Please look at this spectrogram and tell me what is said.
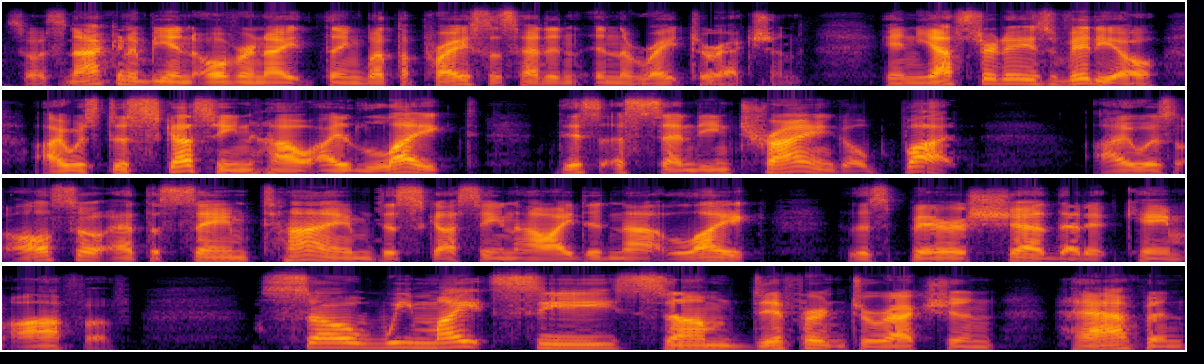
So it's not going to be an overnight thing, but the price is headed in the right direction. In yesterday's video, I was discussing how I liked this ascending triangle, but I was also at the same time discussing how I did not like this bearish shed that it came off of. So we might see some different direction happen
